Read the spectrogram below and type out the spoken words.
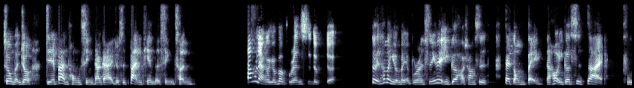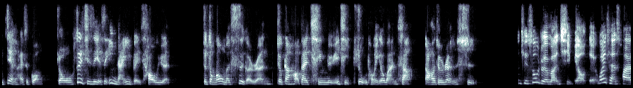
所以我们就结伴同行，大概就是半天的行程。他们两个原本不认识，对不对？对他们原本也不认识，因为一个好像是在东北，然后一个是在福建还是广州，所以其实也是一南一北超远。就总共我们四个人，就刚好在青旅一起住同一个晚上，然后就认识。其实我觉得蛮奇妙的，我以前从来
